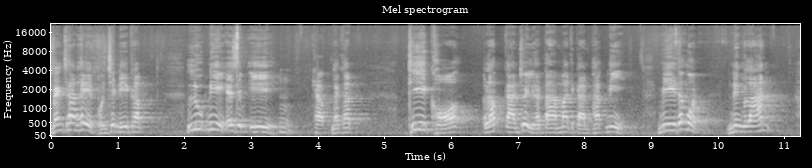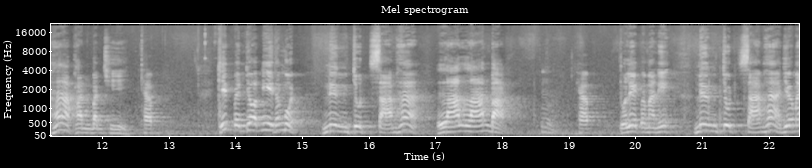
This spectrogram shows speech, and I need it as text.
แบงค์ชาติให้เหตุผลเช่นนี้ครับ ลูกหนี้ SME อืมครับ นะครับ ที่ขอรับการช่วยเหลือตามมาตรการพักหนี้ มีทั้งหมด1ล้าน5,000 บัญชี ครับ คิดเป็นยอดหนี้ทั้งหมด 1.35 ล้านล้านบาท อืมครับ ตัวเลขประมาณนี้ 1.35 เยอะไหม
